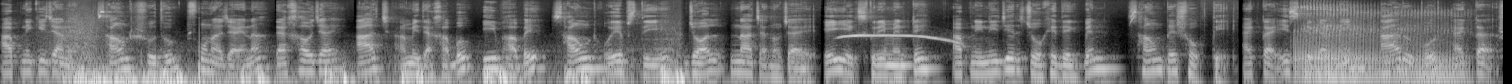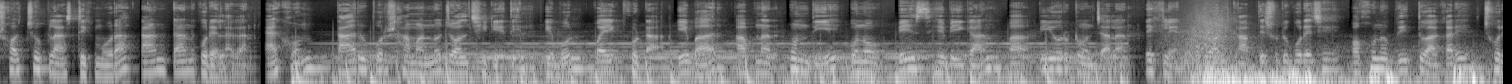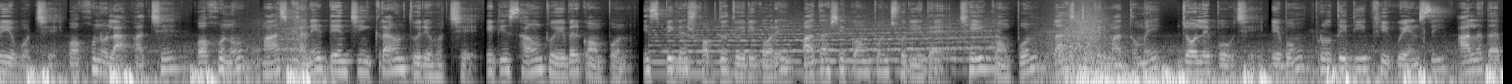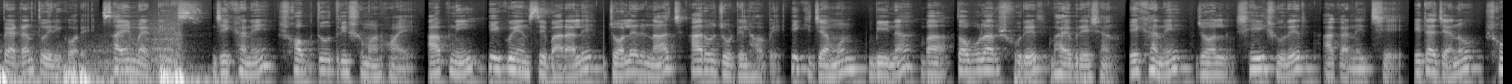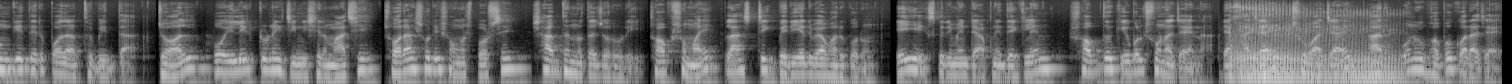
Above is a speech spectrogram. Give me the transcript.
আপনি কি জানেন, সাউন্ড শুধু শোনা যায় না, দেখাও যায়। আজ আমি দেখাবো কীভাবে সাউন্ড ওয়েভস দিয়ে জল নাচানো যায়। এই এক্সপেরিমেন্টে আপনি নিজের চোখে দেখবেন সাউন্ডের শক্তি। একটা স্পিকার নিয়ে তার একটা স্বচ্ছ প্লাস্টিক মোড়া টান টান করে লাগান। এখন তার উপর সামান্য জল ছিটিয়ে দিন, কেবল কয়েক ফোঁটা। এবার আপনার ফোন দিয়ে কোনো বেস হেভি গান বা পিওর টোন চালান। দেখলেন জল কাঁপতে শুরু করেছে, কখনো বৃত্ত আকারে ছড়িয়ে পড়ছে, কখনো লাফাচ্ছে, কখনো মাঝখানে ডেঞ্চিং ক্রাউন তৈরি হচ্ছে। এটি সাউন্ড ওয়েভের কম্পন। স্পিকার শব্দ তৈরি করে, বাতাসে কম্পন ছড়িয়ে দেয়। সেই কম্পন প্লাস্টিকের মাধ্যমে জলে পৌঁছে এবং প্রতিটি ফ্রিকোয়েন্সি আলাদা প্যাটার্ন তৈরি করে সাইম্যাটিক্স যেখানে শব্দ দৃশ্যমান হয়। আপনি ফ্রিকোয়েন্সি বাড়ালে জলের নাচ আরও জটিল হবে। ঠিক যেমন বীণা বা তবলার সুরের ভাইব্রেশন। এখানে জল সেই সুরের আকার নিচ্ছে। এটা যেন সঙ্গীতের পদার্থবিদ্যা। জল ও ইলেকট্রনিক জিনিসের মাঝে সরাসরি সংস্পর্শে সাবধানতা জরুরি। সবসময় প্লাস্টিক ব্যারিয়ার ব্যবহার করুন। এই এক্সপেরিমেন্টে আপনি দেখলেন, শব্দ কেবল শোনা যায় না, দেখা যায়, ছোঁয়া যায় আর অনুভবও করা যায়।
